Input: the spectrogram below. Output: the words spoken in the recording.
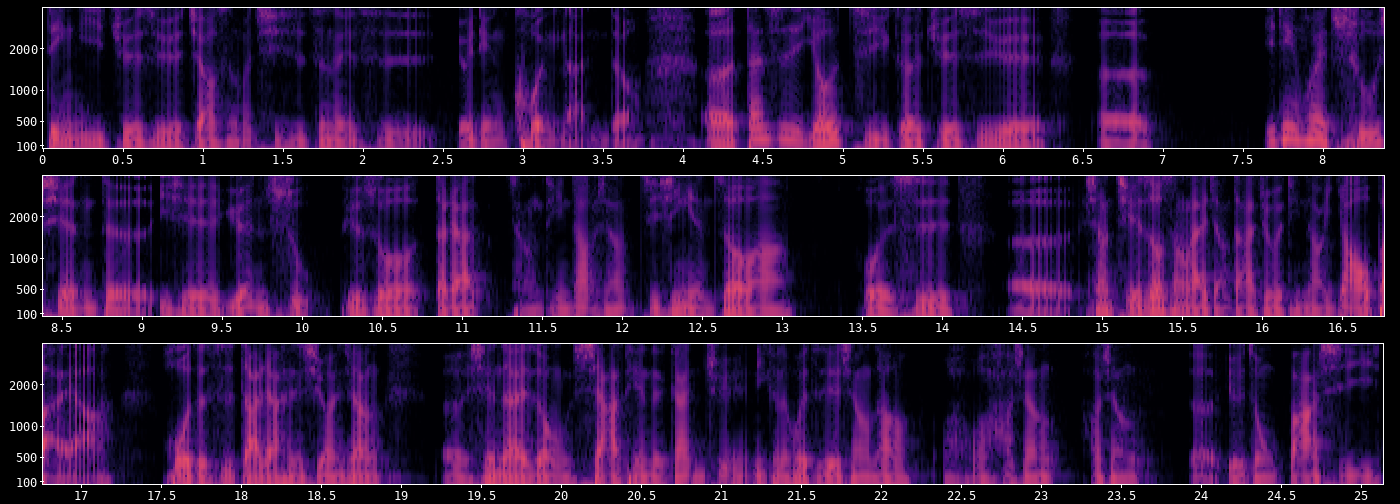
定义爵士乐叫什么，其实真的也是有一点困难的。呃，但是有几个爵士乐，呃，一定会出现的一些元素，比如说大家常听到像即兴演奏啊，或者是呃，像节奏上来讲，大家就会听到摇摆啊，或者是大家很喜欢像。呃，现在这种夏天的感觉，你可能会直接想到，哇，我好像好想，呃，有一种巴西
